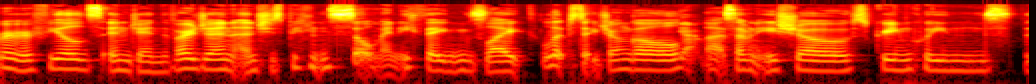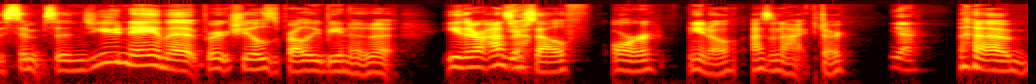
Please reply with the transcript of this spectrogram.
River Fields in Jane the Virgin, and she's been in so many things like Lipstick Jungle, Yeah. that 70s show, Scream Queens, The Simpsons, you name it. Brooke Shields has probably been in it either as Yeah. herself or, you know, as an actor. yeah. Um,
